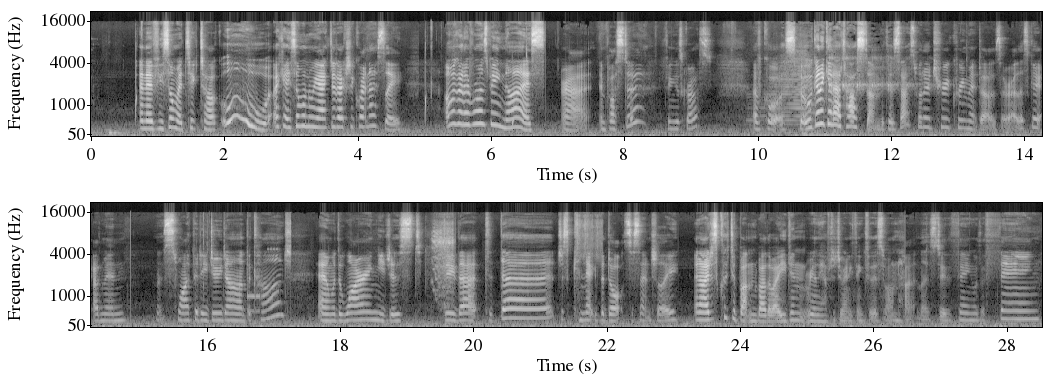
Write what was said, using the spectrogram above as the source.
And if you saw my TikTok, ooh, okay, someone reacted actually quite nicely. Oh my god, everyone's being nice. Right, imposter, fingers crossed. Of course, but we're gonna get our task done because that's what a true crewmate does. Alright, let's go admin. Let's swipe it do down the card. And with the wiring, you just do that to that. Just connect the dots, essentially. And I just clicked a button, by the way. You didn't really have to do anything for this one. Alright, let's do the thing with the thing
